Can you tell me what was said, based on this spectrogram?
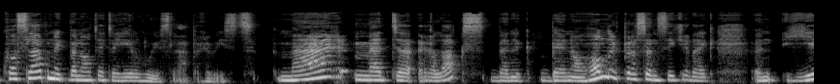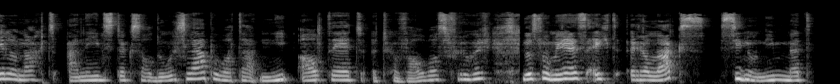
qua slapen, ik ben altijd een heel goede slaper geweest. Maar met de relax ben ik bijna 100% zeker dat ik een hele nacht aan één stuk zal doorslapen, wat dat niet altijd het geval was vroeger. Dus voor mij is echt relax synoniem met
